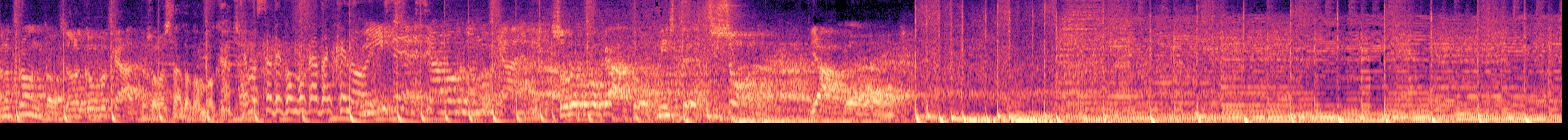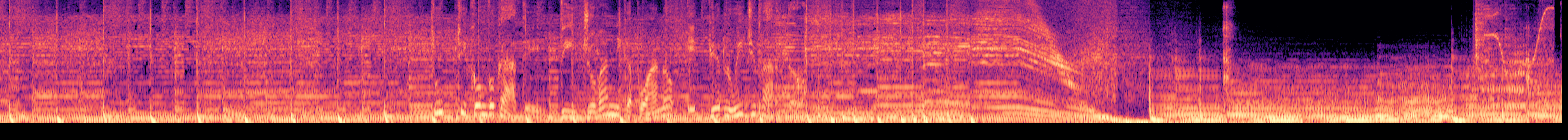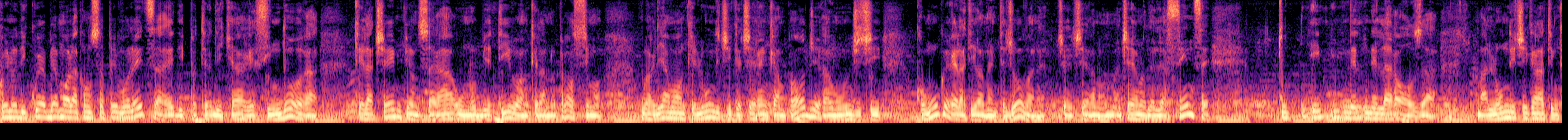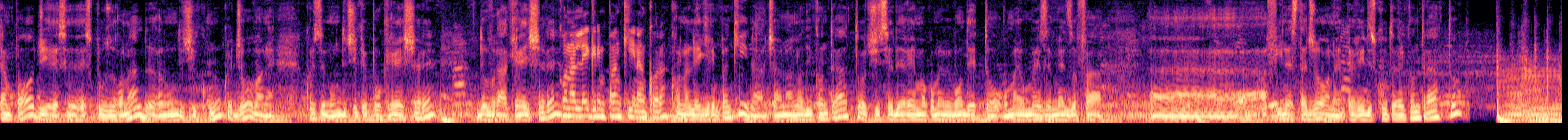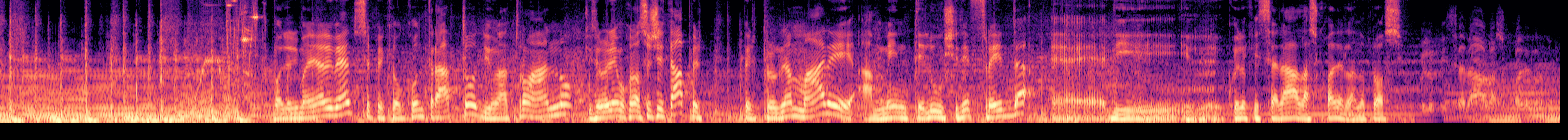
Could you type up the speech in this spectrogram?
Sono pronto. Sono convocato. Sono stato convocato. Siamo state convocate anche noi. Mister, siamo convocati. Sono convocato. Mister, ci sono. Andiamo. Tutti convocati di Giovanni Capuano e Pierluigi Pardo. Quello di cui abbiamo la consapevolezza è di poter dichiarare sin d'ora che la Champions sarà un obiettivo anche l'anno prossimo. Guardiamo anche l'11 che c'era in campo oggi, era un 11 comunque relativamente giovane, cioè c'erano, c'erano delle assenze nella rosa, ma l'11 che è andato in campo oggi, escluso Ronaldo, era un 11 comunque giovane. Questo è un 11 che può crescere, dovrà crescere. Con Allegri in panchina ancora? Con Allegri in panchina, c'è un anno di contratto, ci siederemo come abbiamo detto ormai un mese e mezzo fa uh, a fine stagione per ridiscutere il contratto. Voglio rimanere alla Juventus perché ho un contratto di un altro anno. Ci troveremo con la società per, per programmare a mente lucida e fredda eh, di quello che sarà la squadra l'anno prossimo. Quello che sarà la squadra l'anno prossimo.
